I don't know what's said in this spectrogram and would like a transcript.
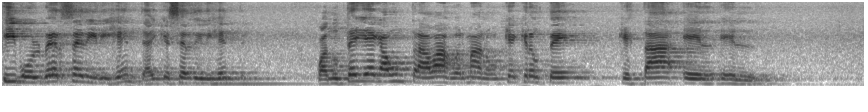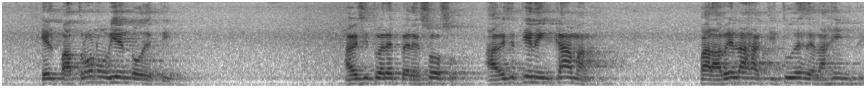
y volverse diligente, hay que ser diligente. Cuando usted llega a un trabajo, hermano, ¿qué cree usted que está el, el, el patrono viendo de ti? A ver si tú eres perezoso. A veces tienen cámara para ver las actitudes de la gente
